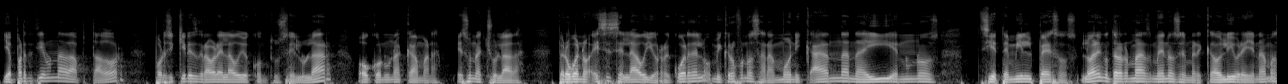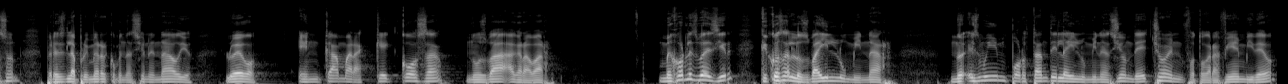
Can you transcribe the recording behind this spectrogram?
y aparte tiene un adaptador por si quieres grabar el audio con tu celular o con una cámara. Es una chulada. Pero bueno, ese es el audio, recuérdenlo, micrófonos Aramonic, andan ahí en unos 7 mil pesos. Lo van a encontrar más o menos en Mercado Libre y en Amazon, pero es la primera recomendación en audio. Luego, en cámara, ¿qué cosa nos va a grabar? Mejor les voy a decir qué cosa los va a iluminar. No, es muy importante la iluminación. De hecho, en fotografía, en video,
